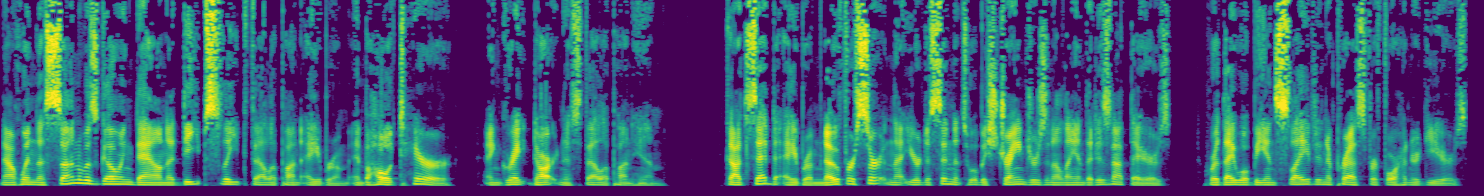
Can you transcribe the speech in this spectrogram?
now when the sun was going down, a deep sleep fell upon Abram, and behold, terror and great darkness fell upon him. God said to Abram, Know for certain that your descendants will be strangers in a land that is not theirs, where they will be enslaved and oppressed for four hundred years.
